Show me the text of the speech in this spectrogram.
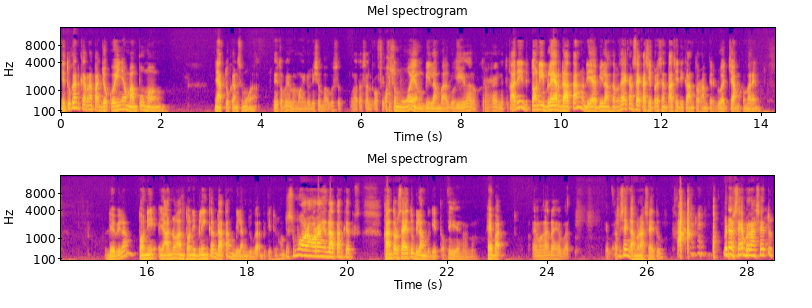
itu kan karena Pak Jokowinya mampu menyatukan semua. Ya, tapi memang Indonesia bagus tuh pengatasan COVID. Wah, semua yang bilang bagus. Gila loh, keren itu. Tadi Tony Blair datang, dia bilang sama saya, kan saya kasih presentasi di kantor hampir dua jam kemarin. Dia bilang, Tony, Yano, Anthony Blinken datang bilang juga begitu. Hampir semua orang-orang yang datang ke kantor saya itu bilang begitu. Iya memang. Hebat. Emang ada hebat. hebat. Tapi saya nggak merasa itu. Benar, saya merasa itu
